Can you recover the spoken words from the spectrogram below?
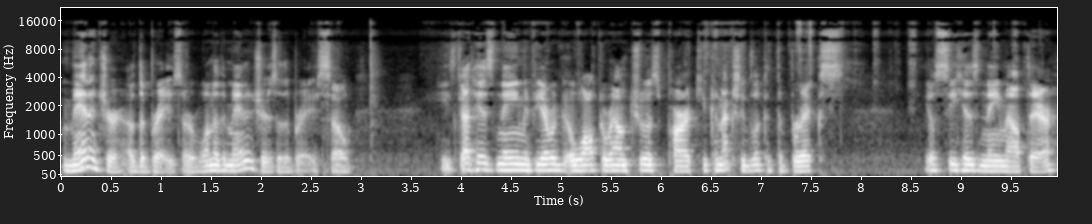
manager of the Braves or one of the managers of the Braves. So He's got his name. If you ever go walk around Truist Park, you can actually look at the bricks. You'll see his name out there.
